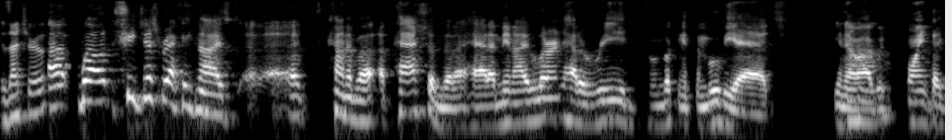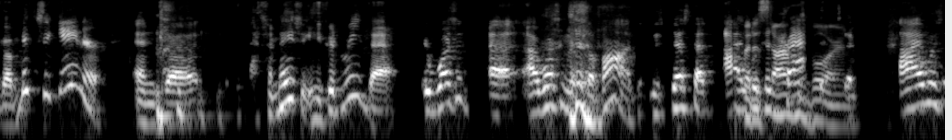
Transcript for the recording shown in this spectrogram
Is that true? Uh, well, she just recognized a, a kind of a, a passion that I had. I mean, I learned how to read from looking at the movie ads. You know, I Uh-huh. would point, I go, Mitzi Gaynor. And uh, that's amazing. He could read that. It wasn't, uh, I wasn't a savant. It was just that I But a was star was born. I was,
